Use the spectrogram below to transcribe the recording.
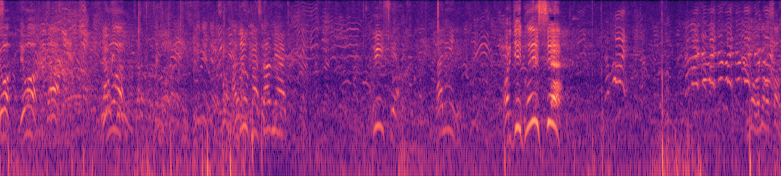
Льо, Льо, так. Льо. Андрюха, став м'яч. Вище. На лінії. Гордій, ближче. Льова, Льова, сам.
